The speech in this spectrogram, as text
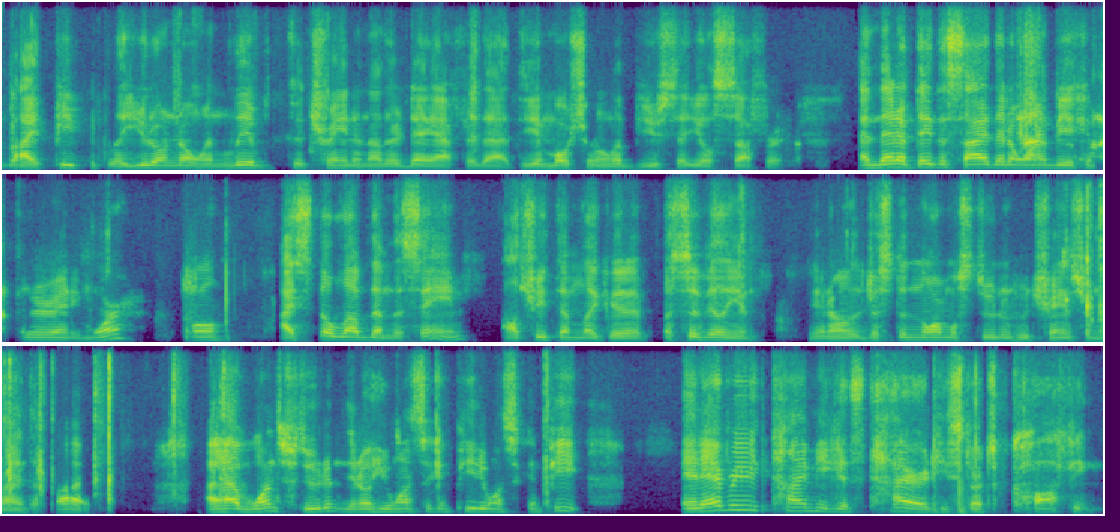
by people that you don't know and live to train another day after that? The emotional abuse that you'll suffer. And then if they decide they don't want to be a competitor anymore, well, I still love them the same. I'll treat them like a, a civilian, you know, just a normal student who trains from nine to five. I have one student, you know, he wants to compete, he wants to compete. And every time he gets tired, he starts coughing.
